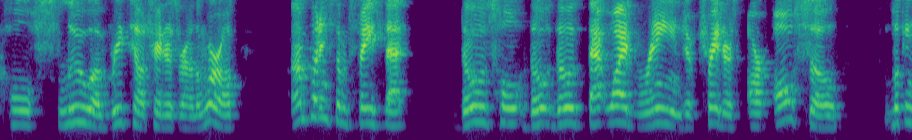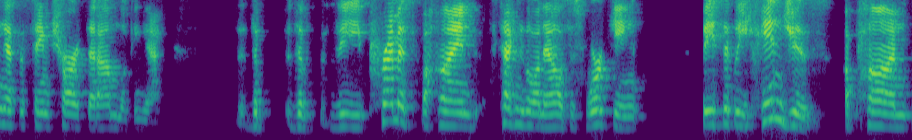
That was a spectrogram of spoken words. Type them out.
whole slew of retail traders around the world, I'm putting some faith that those whole those, those that wide range of traders are also looking at the same chart that I'm looking at. The the the premise behind technical analysis working basically hinges upon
